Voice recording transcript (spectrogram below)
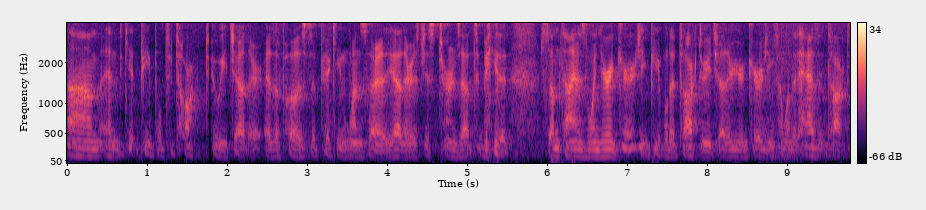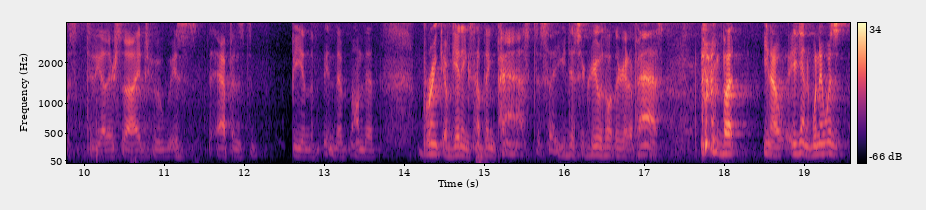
um, and get people to talk to each other as opposed to picking one side or the other. It just turns out to be that sometimes when you're encouraging people to talk to each other, you're encouraging someone that hasn't talked to, to the other side who is happens to be in the, in the, on the brink of getting something passed to say you disagree with what they're going to pass. but, you know, again, when it was,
